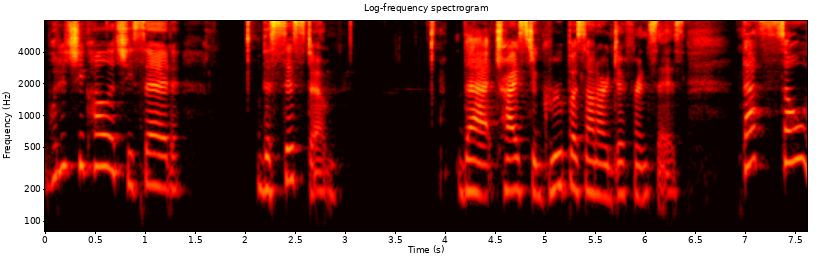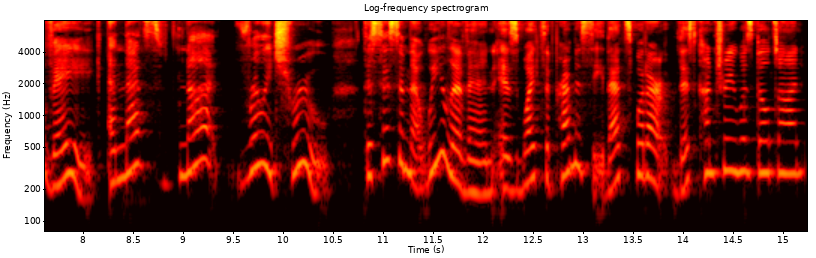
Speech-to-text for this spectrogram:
what did she call it? She said the system that tries to group us on our differences. That's so vague and that's not really true the system that we live in is white supremacy that's what our this country was built on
